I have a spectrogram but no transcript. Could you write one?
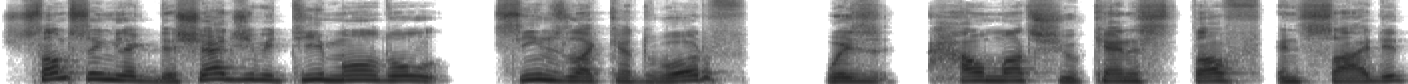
something like the ChatGPT model seems like a dwarf with how much you can stuff inside it.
